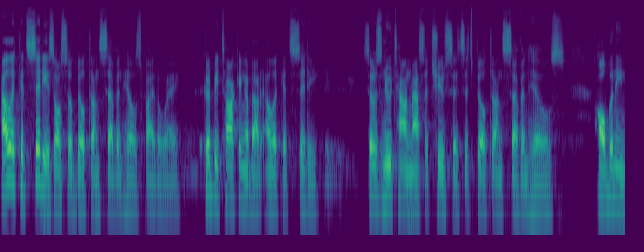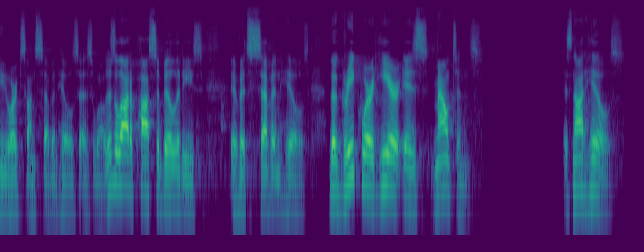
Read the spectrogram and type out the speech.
Ellicott City is also built on seven hills, by the way. Could be talking about Ellicott City. So is Newton, Massachusetts. It's built on seven hills. Albany, New York's on seven hills as well. There's a lot of possibilities if it's seven hills. The Greek word here is mountains. It's not hills.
